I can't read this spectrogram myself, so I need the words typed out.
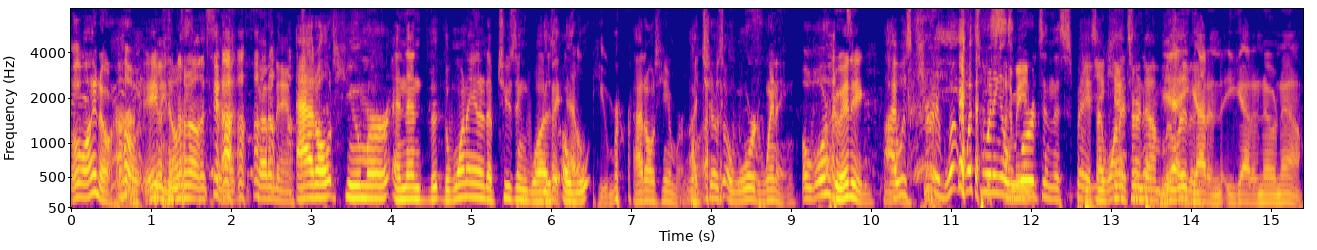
Oh, I know her. Oh, Amy no, knows. no, it's not, it's not a name. Adult humor, and then the, the one I ended up choosing was Wait, awa- adult humor? Adult humor. I chose award winning. Award winning. I was curious. What, what's winning I mean, awards in this space? you I can't wanted turn know. down Blue Yeah, you Ribbon. gotta you gotta know now.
